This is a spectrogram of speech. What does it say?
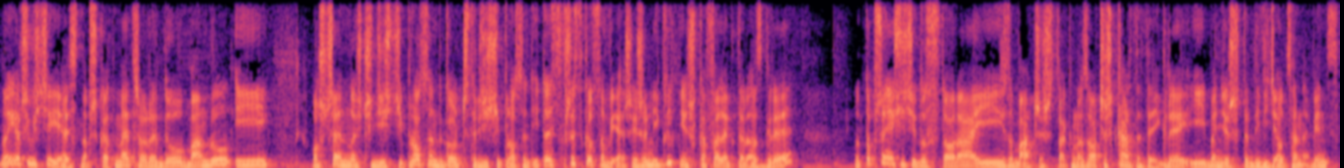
No i oczywiście jest na przykład Metro Redo Bundle i oszczędność 30%, gold 40% i to jest wszystko co wiesz. Jeżeli klikniesz w kafelek teraz gry, no to przeniesie cię do Stora i zobaczysz, tak, no zobaczysz kartę tej gry i będziesz wtedy widział cenę, więc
